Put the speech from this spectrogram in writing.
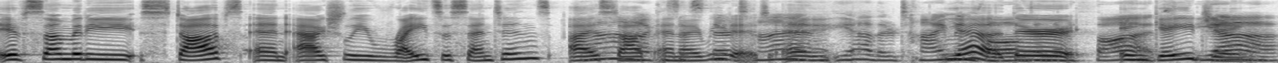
if somebody stops and actually writes a sentence, I Yeah, stop and I read it. time. And yeah, their time yeah, involved they're and their thought. engaging. Yeah.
